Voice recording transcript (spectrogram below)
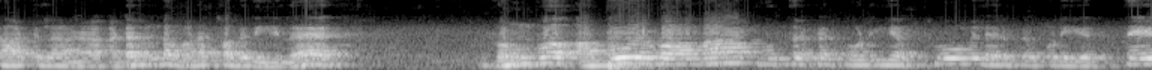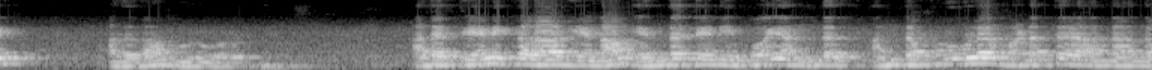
காட்டுல அடர்ந்த வனப்பகுதியில ரொம்ப அபூர்வமா பூத்திருக்கக்கூடிய பூவில் இருக்கக்கூடிய தேன் அதுதான் குருவருள் அதை தேனீக்களாகிய நாம் எந்த தேனி போய் அந்த அந்த பூவுல மனத்தை அந்த அந்த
